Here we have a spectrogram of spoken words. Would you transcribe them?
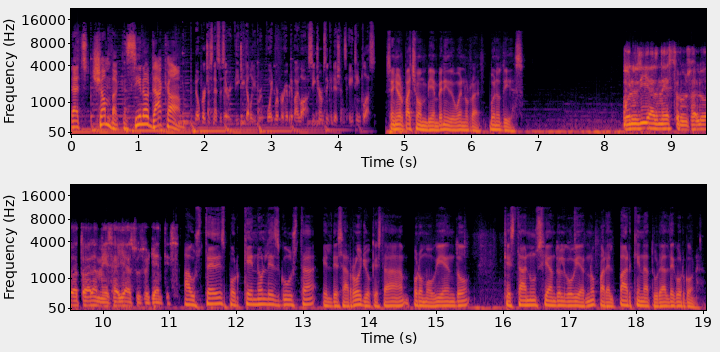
That's chumbacasino.com. No purchase necessary. BGW. Void were prohibited by law. See terms and conditions. 18 plus. Señor Pachón, bienvenido. Buenos, buenos días. Buenos días, Néstor. Un saludo a toda la mesa y a sus oyentes. ¿A ustedes por qué no les gusta el desarrollo que está promoviendo, que está anunciando el gobierno para el Parque Natural de Gorgona?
